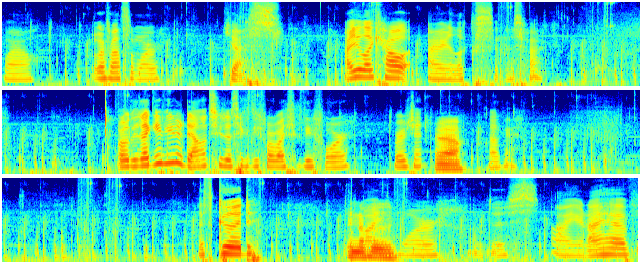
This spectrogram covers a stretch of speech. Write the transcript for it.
wow. Oh, I found some more. Yes. I like how iron looks in this pack. Oh, did I give you the down to the 64 by 64 version? Yeah. Okay. That's good. Mine hood. more of this iron. I have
